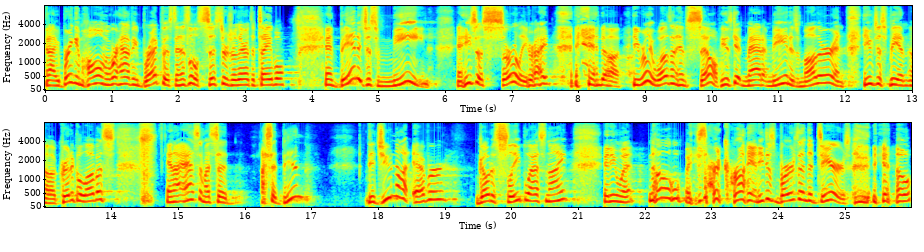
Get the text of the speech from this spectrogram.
and I bring him home and we're having breakfast and his little sisters are there at the table. And Ben is just mean and he's just surly, right? And uh, he really wasn't himself. He was getting mad at me and his mother and he was just being uh, critical of us. And I asked him, I said, I said, Ben, did you not ever go to sleep last night? And he went, No. And he started crying. He just burst into tears. You know,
